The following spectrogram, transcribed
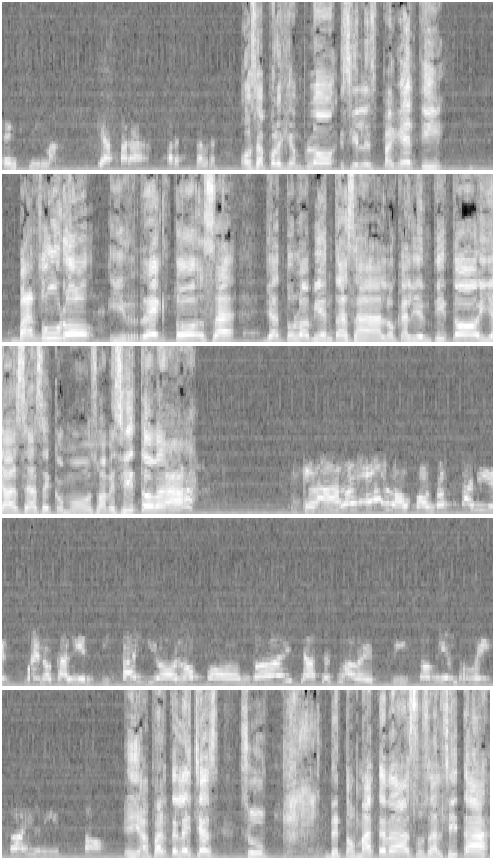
encima, ya para, para que salgan. O sea, por ejemplo, si el espagueti va duro y recto, o sea, ya tú lo avientas a lo calientito y ya se hace como suavecito, ¿verdad? Claro, lo pongo caliente, bueno, calientita yo lo pongo y se hace suavecito, bien rico y listo. Y aparte le echas su de tomate, ¿verdad? Su salsita.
